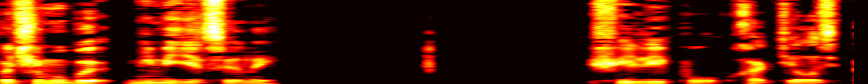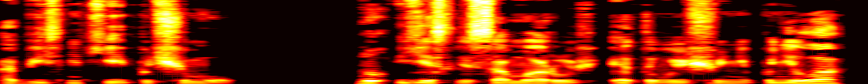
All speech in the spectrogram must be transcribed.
Почему бы не медициной? Филиппу хотелось объяснить ей почему, но если сама Руфь этого еще не поняла,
